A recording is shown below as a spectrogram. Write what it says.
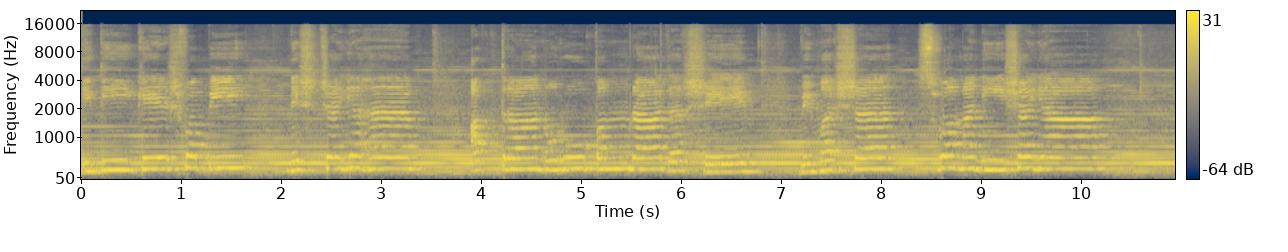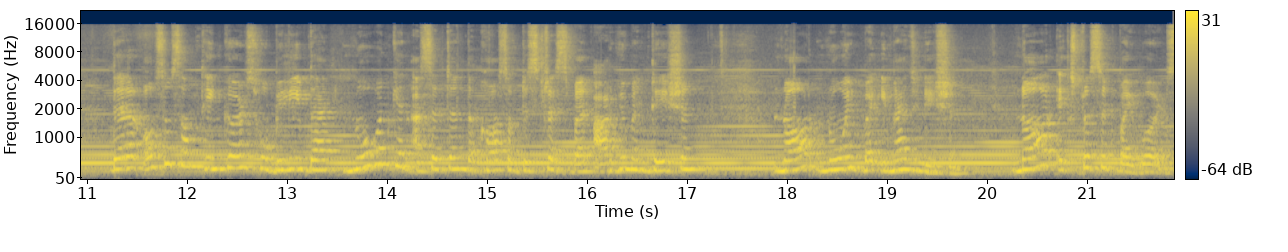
दिदीकेष्वपि निश्चयः अत्रानुरूपं राजर्षे विमर्श Swamanishaya. There are also some thinkers who believe that no one can ascertain the cause of distress by argumentation, nor know it by imagination, nor express it by words.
